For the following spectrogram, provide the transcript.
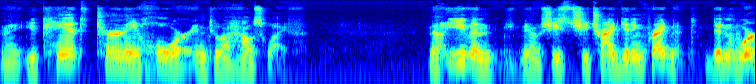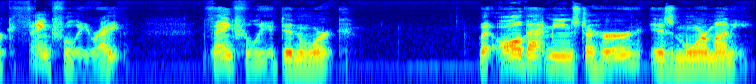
Right? You can't turn a whore into a housewife. Now, even you know, she's she tried getting pregnant, didn't work. Thankfully, right? Thankfully, it didn't work. But all that means to her is more money.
